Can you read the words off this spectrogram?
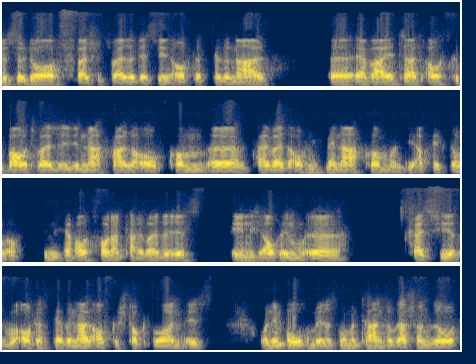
Düsseldorf beispielsweise deswegen auch das Personal äh, erweitert, ausgebaut, weil die dem Nachfrageaufkommen äh, teilweise auch nicht mehr nachkommen und die Abwicklung auch ziemlich herausfordernd teilweise ist. Ähnlich auch im äh, Kreis Viersen, wo auch das Personal aufgestockt worden ist. Und in Bochum ist es momentan sogar schon so,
